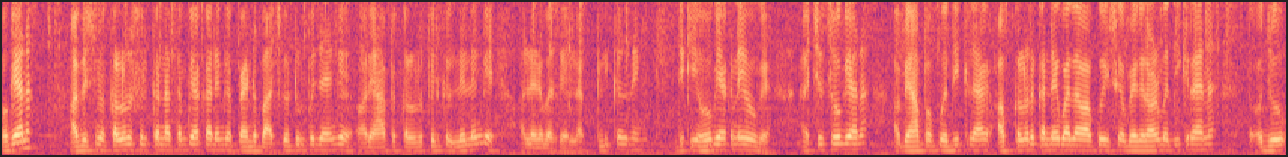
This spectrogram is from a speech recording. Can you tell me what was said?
हो गया ना? अब इसमें कलर फिल करना तो हम क्या करेंगे? पेंट बास्केट टूल पर जाएँगे और यहाँ पे कलर फिल ले लेंगे और लेने बाद क्लिक कर देंगे। देखिए, हो गया कि नहीं हो गया? अच्छे से हो गया ना? अब यहाँ पर आपको दिख रहा है, अब कलर करने के बाद आपको इसका बैकग्राउंड में दिख रहा है ना? तो जो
